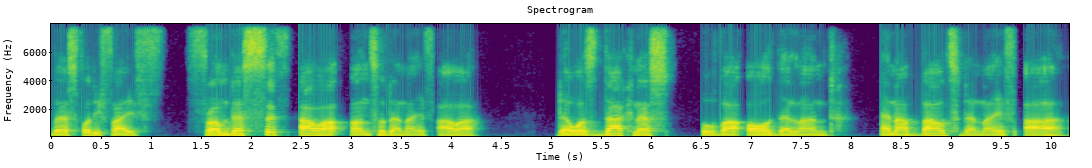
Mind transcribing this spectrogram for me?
verse 45 From the sixth hour until the ninth hour, there was darkness over all the land. And about the ninth hour,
